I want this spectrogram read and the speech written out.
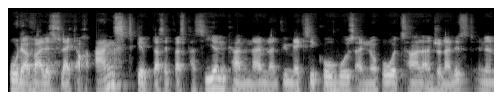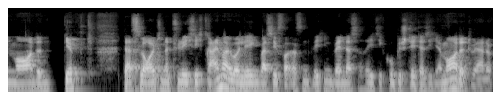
oder weil es vielleicht auch Angst gibt, dass etwas passieren kann in einem Land wie Mexiko, wo es eine hohe Zahl an JournalistInnenmorden gibt, dass Leute natürlich sich dreimal überlegen, was sie veröffentlichen, wenn das Risiko besteht, dass ich ermordet werde.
